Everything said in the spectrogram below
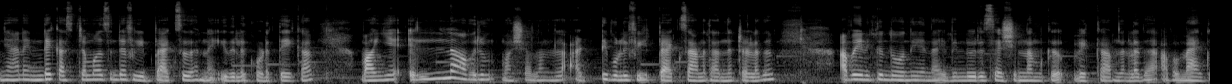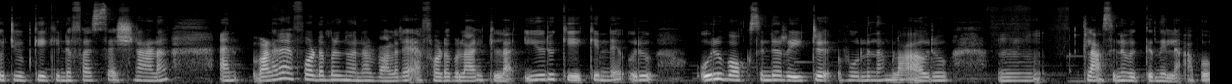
ഞാൻ എന്റെ കസ്റ്റമേഴ്സിന്റെ ഫീഡ്ബാക്ക്സ് തന്നെ ഇതിൽ കൊടുത്തേക്കാം. വാങ്ങിയ എല്ലാവരും മഷാല നല്ല അടിപൊളി ഫീഡ്ബാക്ക്സ് ആണ് തന്നിട്ടുള്ളത്. അപ്പോൾ എനിക്കും തോന്നി എന്നാൽ ഇതിന്റെ ഒരു സെഷൻ നമുക്ക് വെക്കാം എന്നുള്ളത്. അപ്പോൾ മാംഗോ ട്യൂബ് കേക്കിന്റെ ഫസ്റ്റ് സെഷനാണ് ആൻഡ് വളരെ അഫോർഡബിൾ എന്ന് പറഞ്ഞാൽ വളരെ അഫോർഡബിൾ ആയിട്ടുള്ള ഈ ഒരു കേക്കിന്റെ ഒരു ഒരു ബോക്സിന്റെ റേറ്റ് പോലും നമ്മൾ ആ ഒരു ക്ലാസ്സിന് വെക്കുന്നില്ല. അപ്പോൾ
